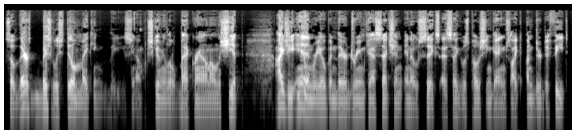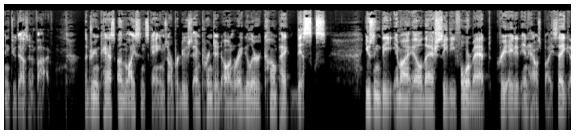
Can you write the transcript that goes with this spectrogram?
So they're basically still making these, you know, just giving a little background on the shit. IGN reopened their Dreamcast section in 06 as Sega was publishing games like Under Defeat in 2005. The Dreamcast unlicensed games are produced and printed on regular compact discs using the MIL-CD format created in-house by Sega.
